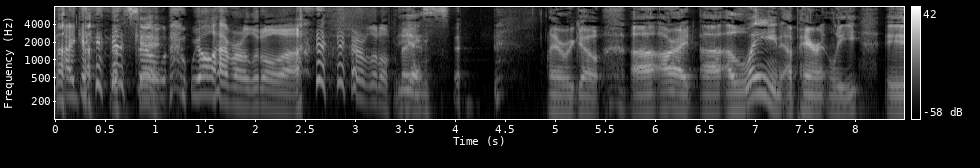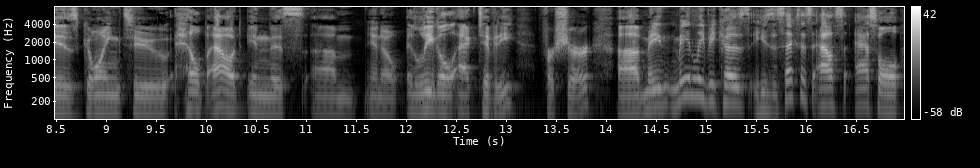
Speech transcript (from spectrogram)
I guess so. We all have our little uh, our little things. Yes. There we go. Uh, all right. Uh, Elaine apparently is going to help out in this, um, you know, illegal activity for sure. Uh, main, mainly because he's a sexist ass- asshole,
